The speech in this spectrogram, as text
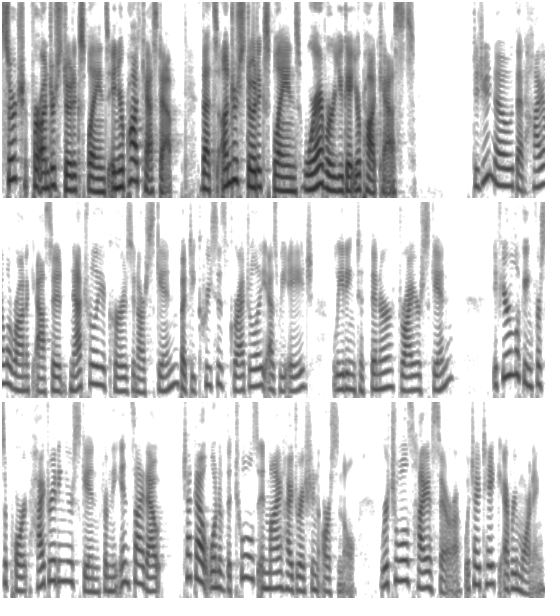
search for Understood Explains in your podcast app. That's Understood Explains wherever you get your podcasts. Did you know that hyaluronic acid naturally occurs in our skin but decreases gradually as we age, leading to thinner, drier skin? If you're looking for support hydrating your skin from the inside out, check out one of the tools in my hydration arsenal, Rituals Hyacera, which I take every morning.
